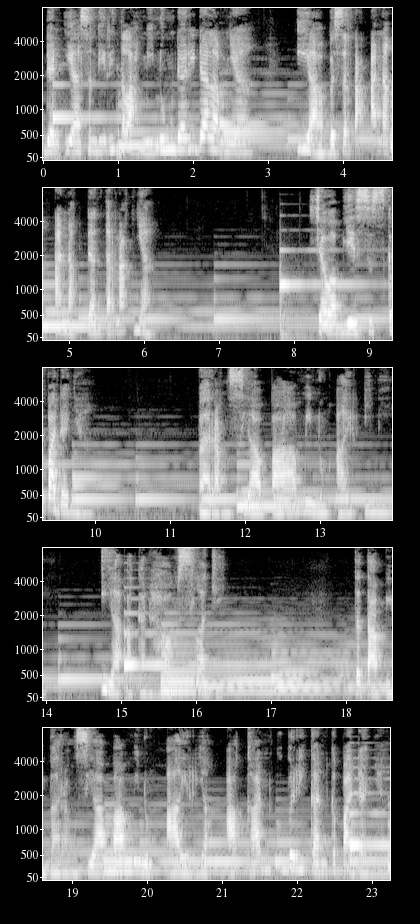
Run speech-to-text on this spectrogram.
dan ia sendiri telah minum dari dalamnya, ia beserta anak-anak dan ternaknya. Jawab Yesus kepadanya, "Barang siapa minum air ini, ia akan haus lagi. Tetapi barang siapa minum air yang akan kuberikan kepadanya,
